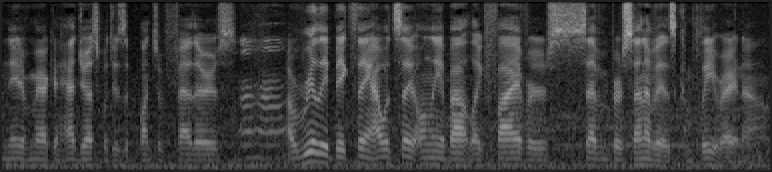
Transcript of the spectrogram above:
Native American headdress, which is a bunch of feathers. Uh-huh. A really big thing. I would say only about like five or seven percent of it is complete right now.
